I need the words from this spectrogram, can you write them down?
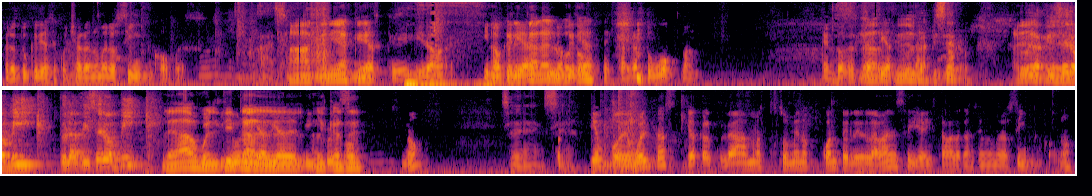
pero tú querías escuchar la número 5, pues. Ah, tenías que. Tenías que ir a... Y no, querías, y no querías descargar tu Walkman. Entonces, ¿qué hacías? Tú, lapicero. Tu lapicero Vic, tu lapicero Vic. Le dabas vueltita al, al incluso, cassette. ¿no? Sí, sí. Tiempo de vueltas, ya calculabas más o menos cuánto era el avance y ahí estaba la canción número 5, ¿no?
